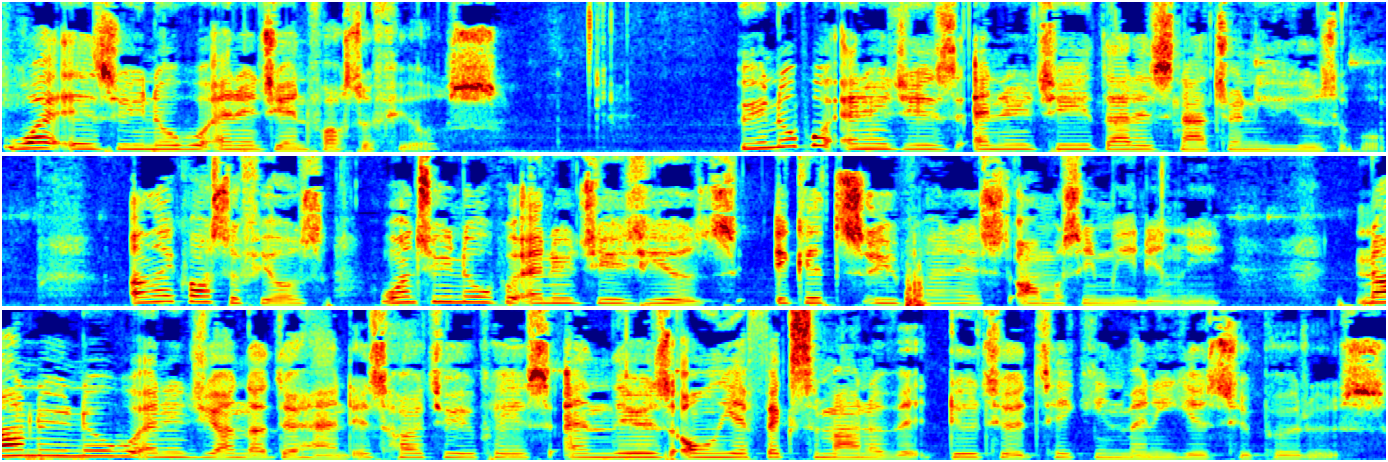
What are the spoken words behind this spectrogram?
What is renewable energy and fossil fuels? Renewable energy is energy that is naturally usable. Unlike fossil fuels, once renewable energy is used, it gets replenished almost immediately. Non renewable energy, on the other hand, is hard to replace and there is only a fixed amount of it due to it taking many years to produce.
